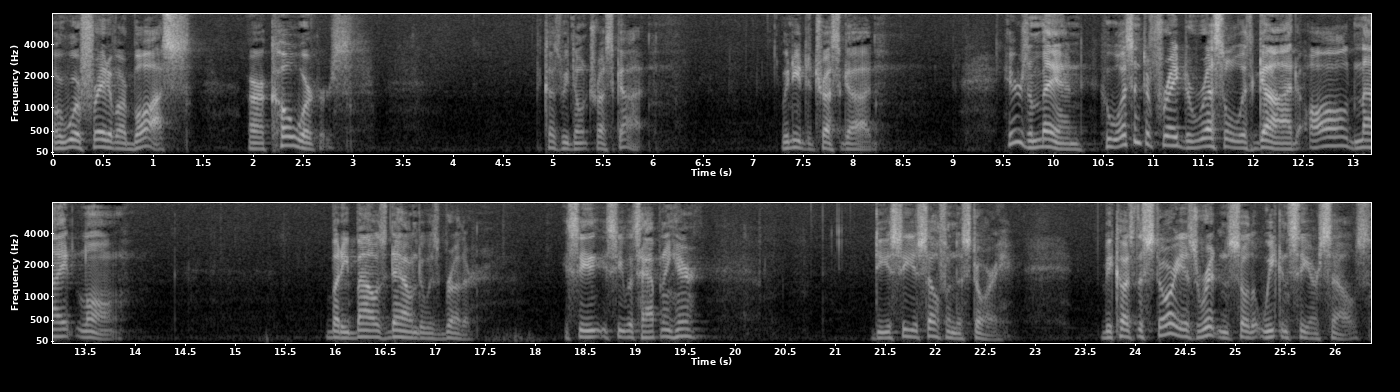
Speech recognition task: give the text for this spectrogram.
Or we're afraid of our boss or our coworkers because we don't trust God. We need to trust God. Here's a man who wasn't afraid to wrestle with God all night long, but he bows down to his brother. You see, you see what's happening here? Do you see yourself in the story? Because the story is written so that we can see ourselves,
